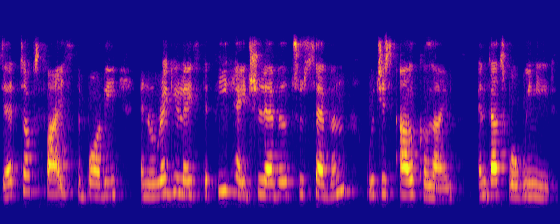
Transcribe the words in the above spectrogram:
detoxifies the body and regulates the pH level to 7, which is alkaline, and that's what we need.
